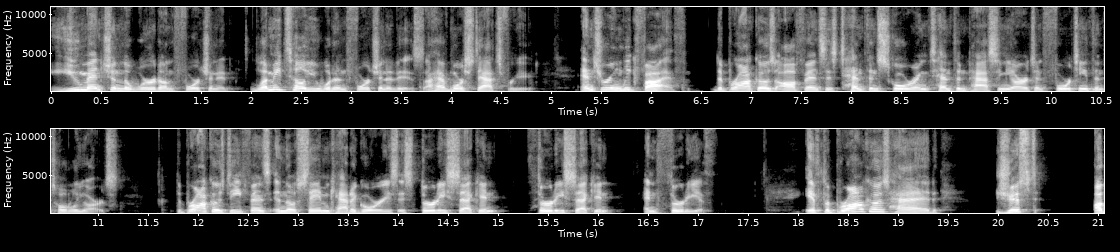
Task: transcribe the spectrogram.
You mentioned the word unfortunate. Let me tell you what unfortunate is. I have more stats for you. Entering week five, the Broncos offense is 10th in scoring, 10th in passing yards, and 14th in total yards. The Broncos defense in those same categories is 32nd, 32nd, and 30th. If the Broncos had just a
